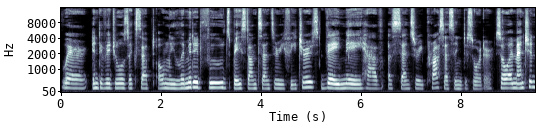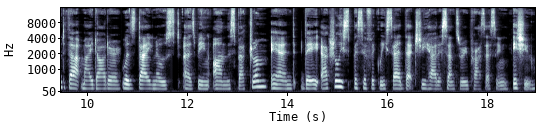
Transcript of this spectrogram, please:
where individuals accept only limited foods based on sensory features. They may have a sensory processing disorder. So I mentioned that my daughter was diagnosed as being on the spectrum, and they actually specifically specifically said that she had a sensory processing issue.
